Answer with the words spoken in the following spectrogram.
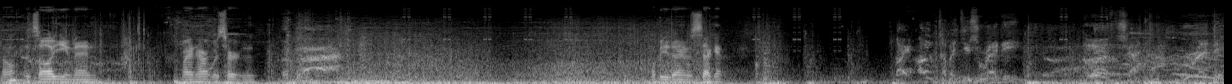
Oh, it's all you, man. Reinhardt was hurting. I'll be there in a second. My ultimate is ready. Earthshatter, ready.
